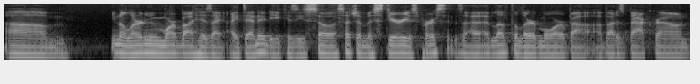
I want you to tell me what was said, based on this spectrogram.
um, you know, learning more about his identity because he's so such a mysterious person. So I'd love to learn more about about his background,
